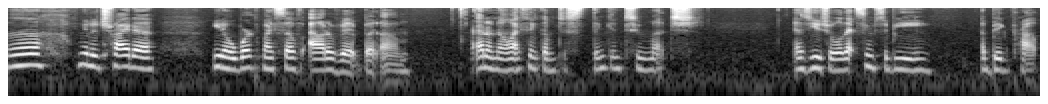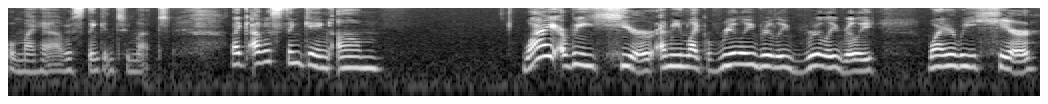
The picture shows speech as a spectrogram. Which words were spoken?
Uh, I'm gonna try to, you know, work myself out of it, but um, I don't know. I think I'm just thinking too much, as usual. That seems to be a big problem I have is thinking too much. Like I was thinking, um, why are we here? I mean, like really, really, really, really, why are we here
